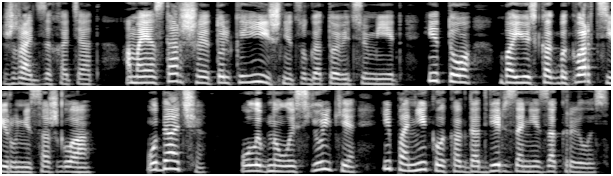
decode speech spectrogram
жрать захотят, а моя старшая только яичницу готовить умеет, и то, боюсь, как бы квартиру не сожгла. Удачи, улыбнулась Юльке и поникла, когда дверь за ней закрылась.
